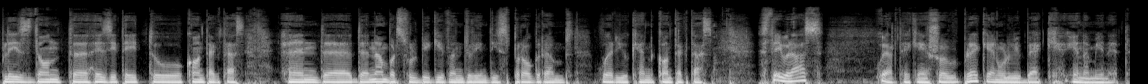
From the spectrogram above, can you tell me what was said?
please don't uh, hesitate to contact us. And uh, the numbers will be given during these programs where you can contact us. Stay with us. We are taking a short break and we'll be back in a minute.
